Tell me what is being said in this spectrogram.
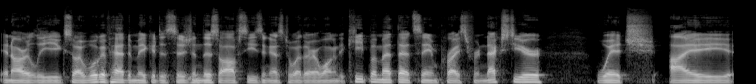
in our league, so I would have had to make a decision this offseason as to whether I wanted to keep him at that same price for next year, which I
